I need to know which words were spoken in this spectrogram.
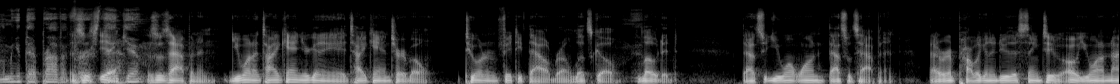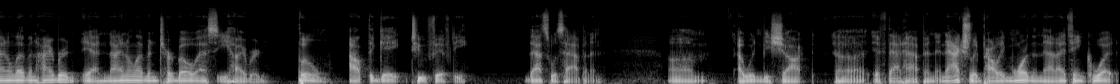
Let me get that profit this first. is yeah, Thank you. this is happening. You want a Taycan? You're gonna get a Taycan Turbo, two hundred fifty thousand, bro. Let's go, loaded. That's what you want. One. That's what's happening. They're probably gonna do this thing too. Oh, you want a 911 hybrid? Yeah, 911 Turbo SE hybrid. Boom, out the gate, two fifty. That's what's happening. Um, I wouldn't be shocked uh, if that happened, and actually probably more than that. I think what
